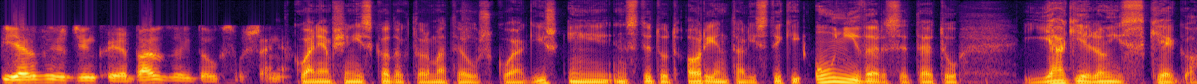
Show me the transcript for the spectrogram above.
Ja również dziękuję bardzo i do usłyszenia. Kłaniam się nisko, dr Mateusz Kłagisz Instytut Orientalistyki Uniwersytetu Jagiellońskiego.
